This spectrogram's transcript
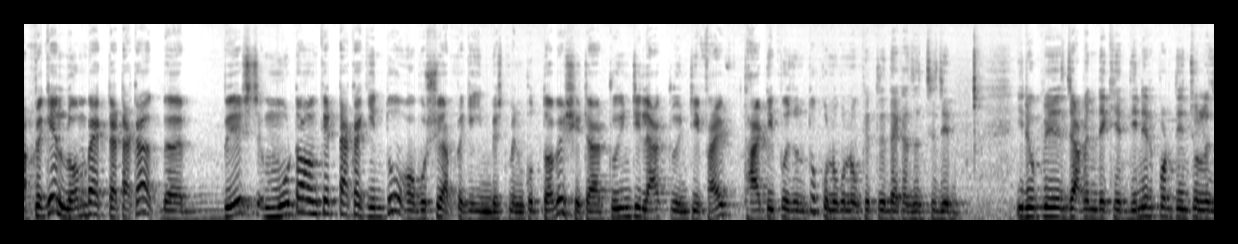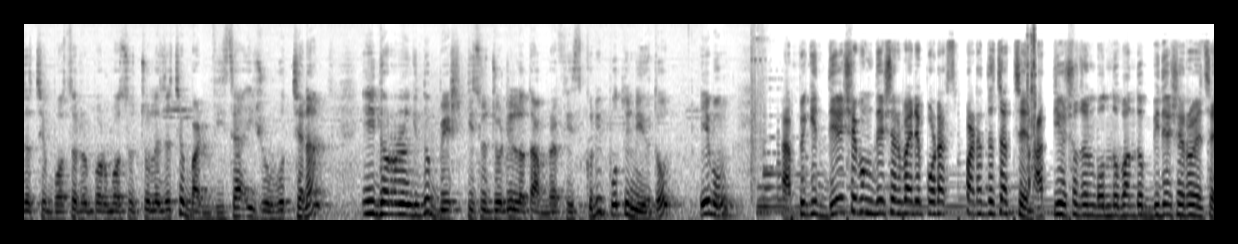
আপনাকে লম্বা একটা টাকা বেশ মোটা অঙ্কের টাকা কিন্তু অবশ্যই আপনাকে ইনভেস্টমেন্ট করতে হবে। সেটা twenty lakh twenty five thirty পর্যন্ত কোনো কোনো ক্ষেত্রে দেখা যাচ্ছে যে, ইউরোপে যাবেন দেখে দিনের পর দিন চলে যাচ্ছে, বছরের পর বছর চলে যাচ্ছে বাট ভিসা ইস্যু হচ্ছে না। এই ধরনের কিন্তু বেশ কিছু জটিলতা আমরা ফেস করি প্রতিনিয়ত এবং আপনি কি দেশ এবং দেশের বাইরে প্রোডাক্ট পাঠাতে চাচ্ছেন? আত্মীয় স্বজন বন্ধু বান্ধব বিদেশে রয়েছে।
